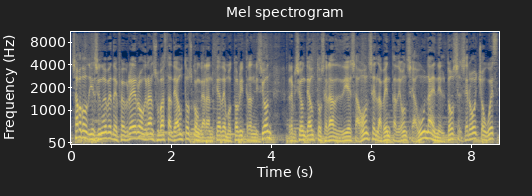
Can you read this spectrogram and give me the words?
Sábado 19 de febrero, gran subasta de autos con garantía de motor y transmisión. Revisión de autos será de 10 a 11, la venta de 11 a 1 en el 1208 West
